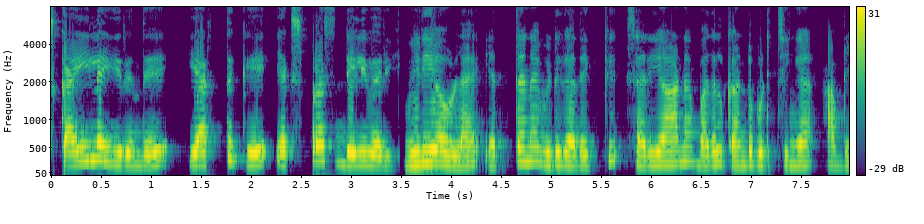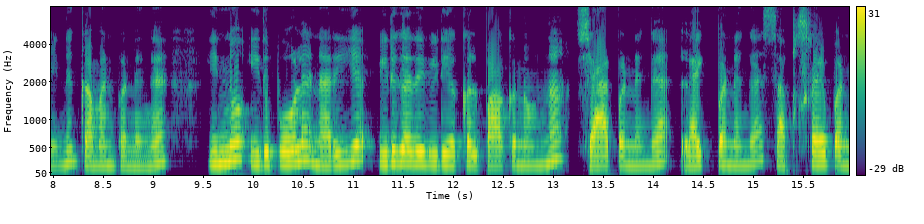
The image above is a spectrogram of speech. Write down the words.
ஸ்கைல இருந்து எர்த்துக்கு எக்ஸ்பிரஸ் டெலிவரி வீடியோவில் எத்தனை விடுகதைக்கு சரியான பதில் கண்டுபிடிச்சிங்க அப்படின்னு கமெண்ட் பண்ணுங்க. இன்னும் இது போல நிறைய விடுகதை வீடியோக்கள் பார்க்கணும்னா ஷேர் பண்ணுங்க லைக் பண்ணுங்க சப்ஸ்கிரைப் பண்ணுங்க.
